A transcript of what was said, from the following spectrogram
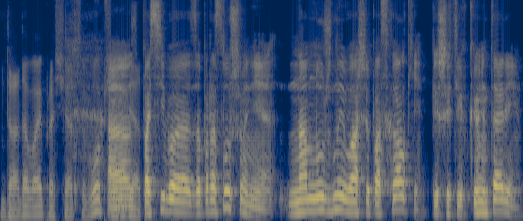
Да, давай прощаться. В общем, а, Спасибо за прослушивание. Нам нужны ваши пасхалки. Пишите их в комментарии.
